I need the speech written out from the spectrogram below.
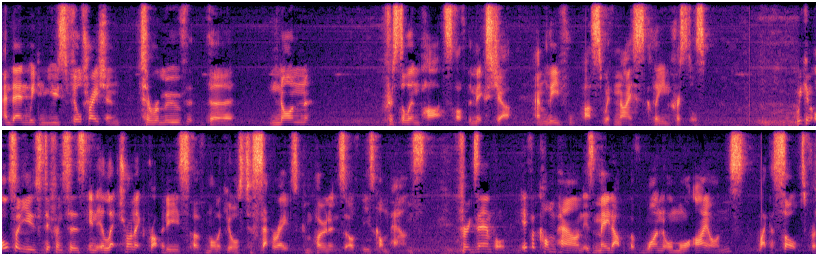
And then we can use filtration to remove the non crystalline parts of the mixture and leave us with nice clean crystals. We can also use differences in electronic properties of molecules to separate components of these compounds. For example, if a compound is made up of one or more ions, like a salt, for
